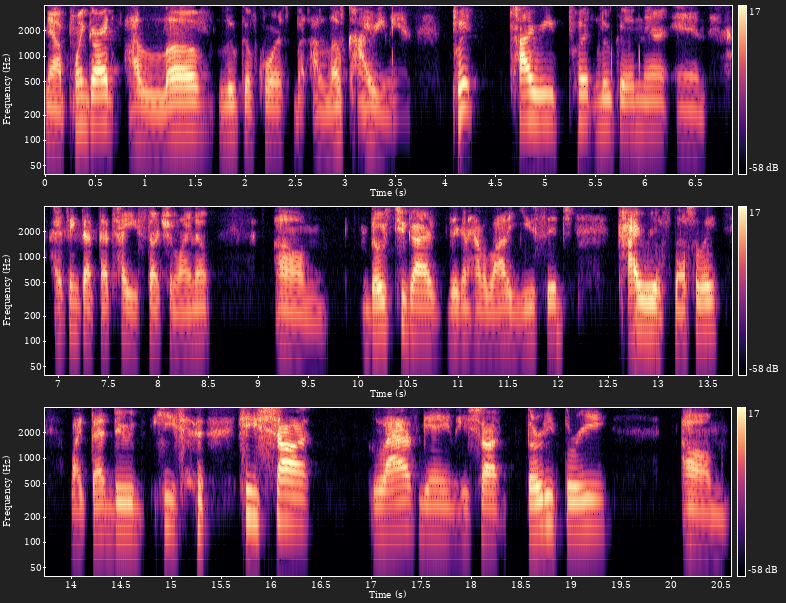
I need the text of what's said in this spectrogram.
Now, point guard, I love Luke of course, but I love Kyrie, man. Put Kyrie, put Luka in there, and I think that that's how you start your lineup. Um, those two guys, they're gonna have a lot of usage. Kyrie, especially, like that dude, he he shot last game. He shot 33. Um,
